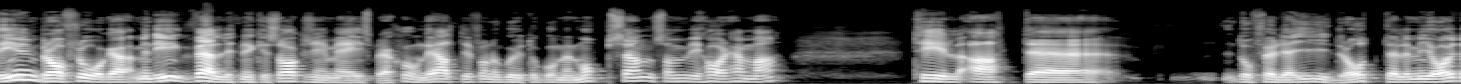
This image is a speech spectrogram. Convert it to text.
det är en bra fråga, men det är väldigt mycket saker som ger mig inspiration. Det är alltid från att gå ut och gå med mopsen som vi har hemma till att eh, då följa idrott. Eller, men jag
